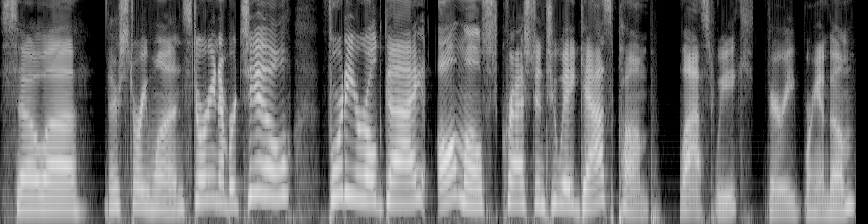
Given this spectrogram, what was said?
So uh there's story one. Story number two 40 year old guy almost crashed into a gas pump last week. Very random.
